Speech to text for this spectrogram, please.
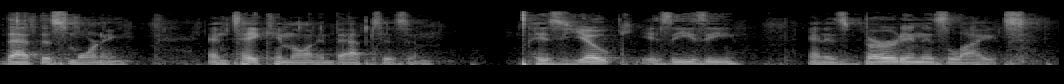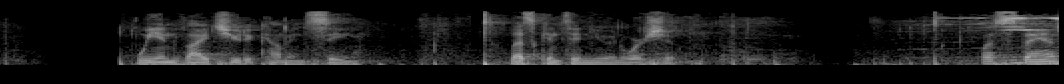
that this morning and take him on in baptism. His yoke is easy and his burden is light. We invite you to come and see. Let's continue in worship. Let's stand.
